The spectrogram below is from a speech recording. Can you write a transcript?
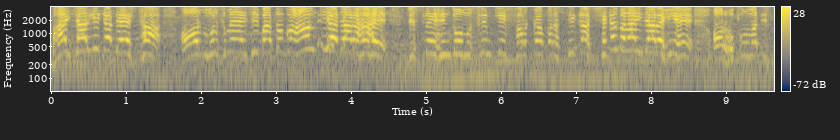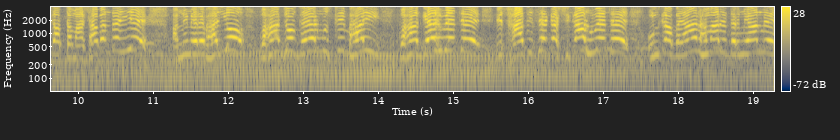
بھائی چارگی کا دیش تھا اور ملک میں ایسی باتوں کو عام کیا جا رہا ہے۔ جس میں ہندو مسلم کی فرقہ پرستی کا شکل بنائی جا رہی ہے اور حکومت اس کا تماشا بن رہی ہے۔ امی میرے بھائیوں، وہاں جو غیر مسلم بھائی وہاں گئے ہوئے تھے، اس حادثے کا شکار ہوئے تھے، ان کا بیان ہمارے درمیان میں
